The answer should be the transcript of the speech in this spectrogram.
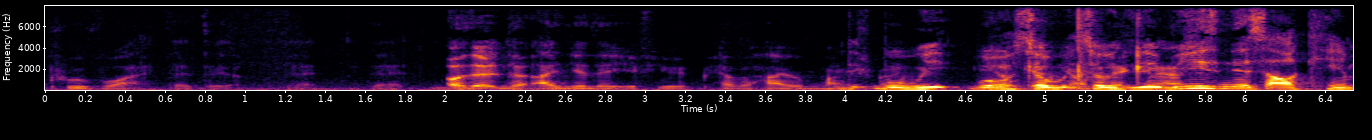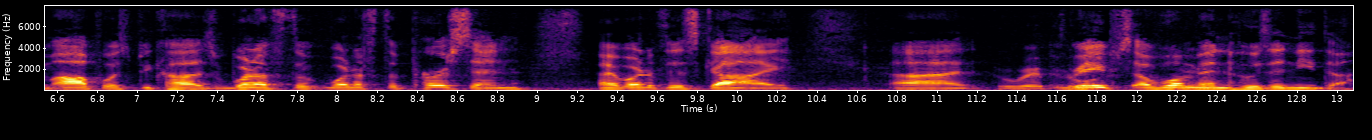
prove why that the that oh the, the idea that if you have a higher punishment well we well so so the reason this all came up was because what if the what if the person right, what if this guy uh, rapes a woman yeah. who's a nida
